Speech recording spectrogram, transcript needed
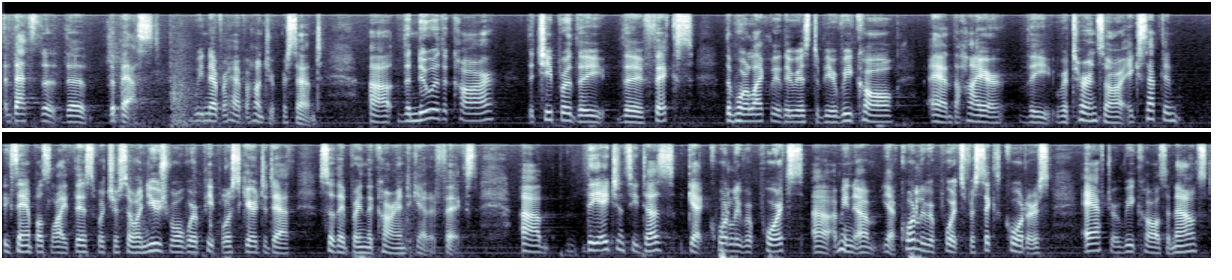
that's the, the, the best. We never have 100%. Uh, the newer the car, the cheaper the, the fix, the more likely there is to be a recall, and the higher the returns are, except in examples like this, which are so unusual, where people are scared to death, so they bring the car in to get it fixed. Um, the agency does get quarterly reports, uh, I mean, um, yeah, quarterly reports for six quarters after a recall is announced,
